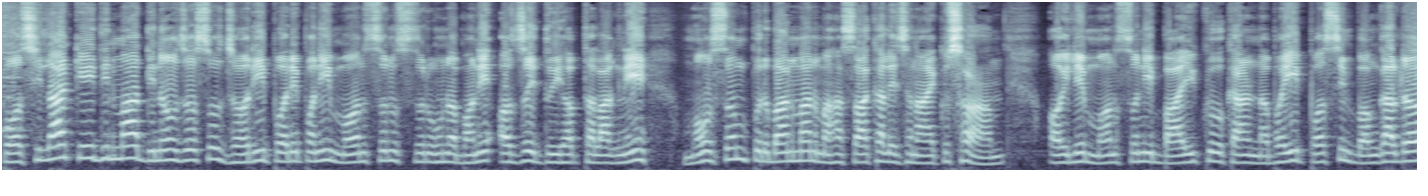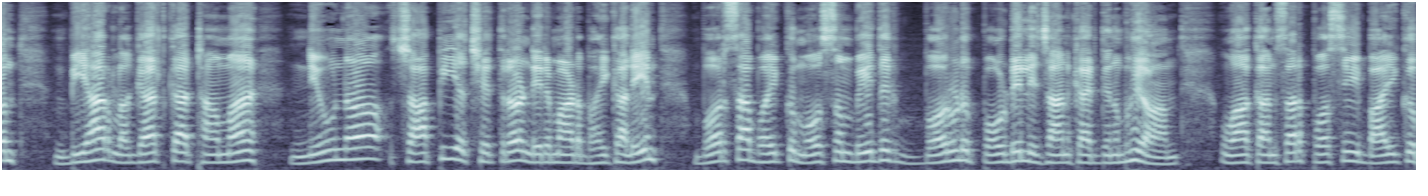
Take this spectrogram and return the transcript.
पछिल्ला केही दिनमा दिनौ जसो झरी परे पनि मनसुन सुरु हुन भने अझै दुई हप्ता लाग्ने मौसम पूर्वानुमान महाशाखाले जनाएको छ। अहिले मनसुनी वायुको कारण नभई पश्चिम बङ्गाल र बिहार लगायतका ठाउँमा न्यून चापीय क्षेत्र निर्माण भएकाले वर्षा भएको मौसमविद वरुण पौडेलले जानकारी दिनुभयो। उहाँका अनुसार पश्चिमी वायुको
